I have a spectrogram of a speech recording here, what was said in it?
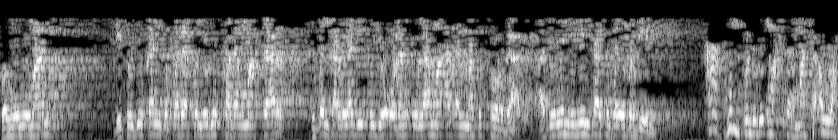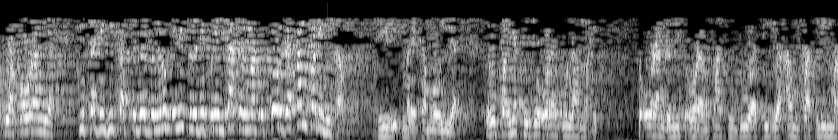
Pengumuman ditujukan kepada penduduk padang mahsyar sebentar lagi tujuh orang ulama akan masuk surga. Hadirin diminta supaya berdiri. Kagum penduduk mahsyar, Masya Allah siapa orangnya. Kita dihisap saja belum, ini sudah diperintahkan masuk surga tanpa dihisap. Diri mereka mau lihat. Rupanya tujuh orang ulama itu. Seorang demi seorang, satu, dua, tiga, empat, lima,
